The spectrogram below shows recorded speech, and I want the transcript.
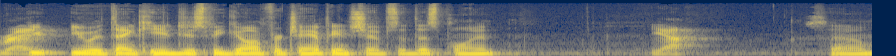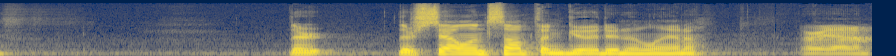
Right. You, you, would think he'd just be going for championships at this point. Yeah. So they're they're selling something good in Atlanta. All right, Adam.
